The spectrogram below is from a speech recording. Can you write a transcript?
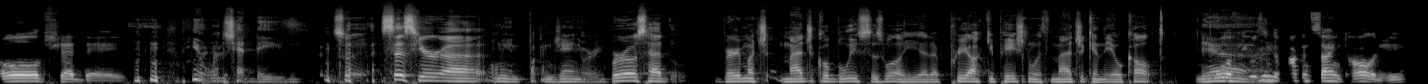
Old shed days. the old shed days. So it says here, uh, Only in fucking January. Burroughs had very much magical beliefs as well. He had a preoccupation with magic and the occult. Yeah. Well, if he was into fucking Scientology,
